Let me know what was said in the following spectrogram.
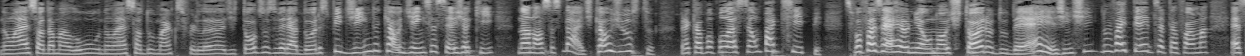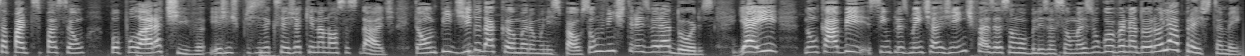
não é só da Malu, não é só do Marcos Furlan, de todos os vereadores, pedindo que a audiência seja aqui na nossa cidade, que é o justo, para que a população participe. Se for fazer a reunião no auditório do DR, a gente não vai ter, de certa forma, essa participação popular ativa. E a gente precisa que seja aqui na nossa cidade. Então, é um pedido da Câmara Municipal. São 23 vereadores. E aí, não cabe simplesmente a gente fazer essa mobilização, mas o governador olhar para isso também.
